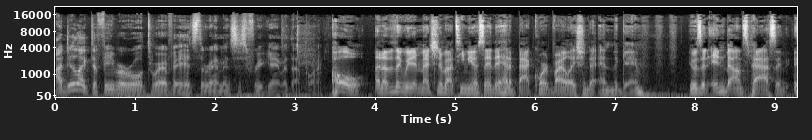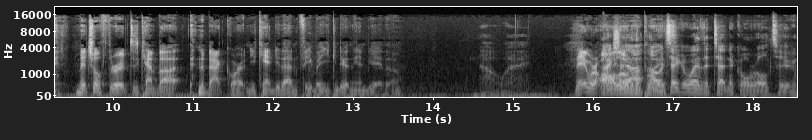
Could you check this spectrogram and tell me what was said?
I do like the FIBA rule to where if it hits the rim, it's just free game at that point. Oh, another thing we didn't mention about Team USA, they had a backcourt violation to end the game. It was an inbounds pass, and Mitchell threw it to Kemba in the backcourt. And you can't do that in FIBA. You can do it in the NBA though. No way. They were all Actually, over I, the place. I would take away the technical rule too.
